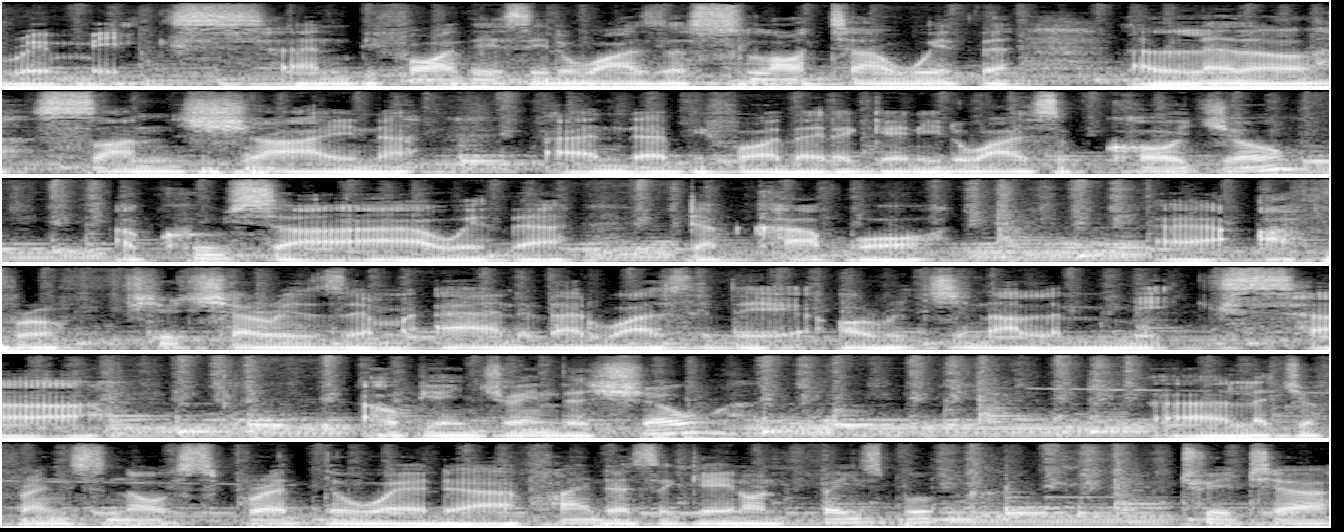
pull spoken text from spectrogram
remix. And before this, it was a Slotta with a little sunshine, and uh, before that, again, it was Kojo Akusa with uh, Da Capo uh, Afrofuturism, and that was the original mix. Uh, I hope you're enjoying the show. Uh, let your friends know, spread the word. Uh, find us again on Facebook, Twitter,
